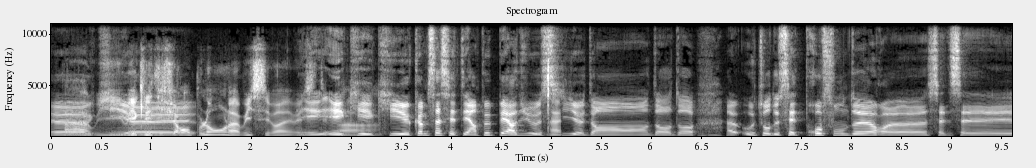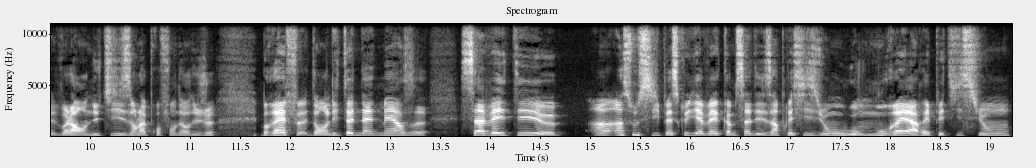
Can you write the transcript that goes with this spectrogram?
Euh, ah, oui, qui, avec les différents euh, plans là, oui c'est vrai. et, qui, qui, comme ça, c'était un peu perdu aussi dans, dans, dans autour de cette profondeur, voilà, en utilisant la profondeur du jeu. Bref, dans Little Nightmares, ça avait été euh, un, souci parce qu'il y avait comme ça des imprécisions où on mourait à répétition,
